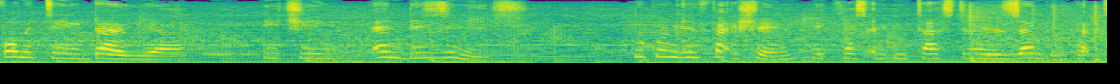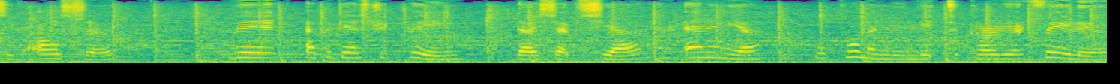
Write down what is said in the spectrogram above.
vomiting, diarrhea, itching, and dizziness. Hookworm infection may cause an intestinal resembling peptic ulcer with epigastric pain, dyspepsia, and anemia will commonly lead to cardiac failure.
